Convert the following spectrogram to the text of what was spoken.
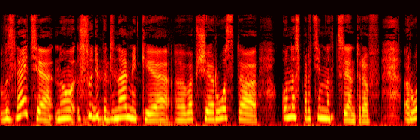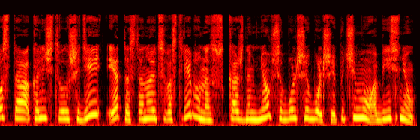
Вы знаете, ну, судя по динамике э, вообще роста конноспортивных центров, роста количества лошадей, это становится востребовано с каждым днем все больше и больше. И почему? Объясню.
